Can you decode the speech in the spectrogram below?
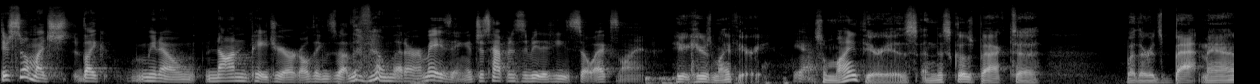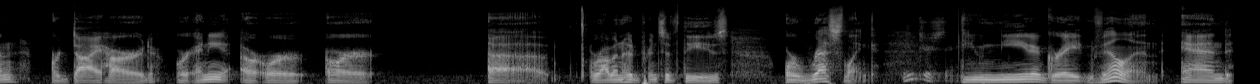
there's so much like you know non-patriarchal things about the film that are amazing. It just happens to be that he's so excellent. Here, here's my theory. Yeah. So my theory is, and this goes back to whether it's Batman or Die Hard or any or or or uh, Robin Hood, Prince of Thieves, or wrestling. Interesting. You need a great villain, and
